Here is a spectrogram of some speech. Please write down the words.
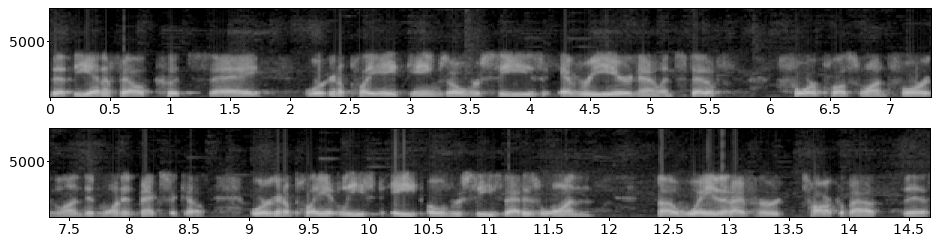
that the NFL could say, we're going to play eight games overseas every year now instead of four plus one, four in London, one in Mexico. We're going to play at least eight overseas. That is one uh, way that I've heard talk about this.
